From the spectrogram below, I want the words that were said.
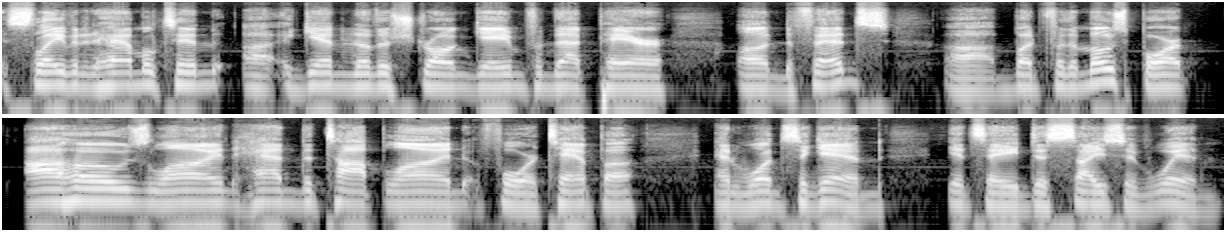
Slavin and Hamilton, uh, again, another strong game from that pair on defense. Uh, but for the most part, Aho's line had the top line for Tampa. And once again, it's a decisive win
